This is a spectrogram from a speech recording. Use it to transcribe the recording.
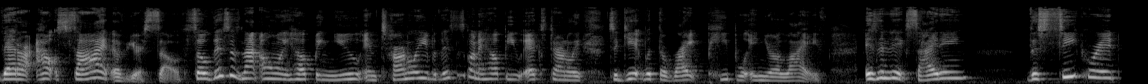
that are outside of yourself. So, this is not only helping you internally, but this is going to help you externally to get with the right people in your life. Isn't it exciting? The secret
